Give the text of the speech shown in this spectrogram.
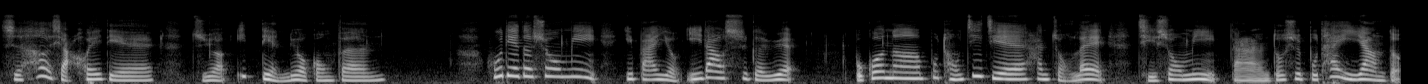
是褐小灰蝶，只有一点六公分。蝴蝶的寿命一般有一到四个月，不过呢，不同季节和种类，其寿命当然都是不太一样的。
